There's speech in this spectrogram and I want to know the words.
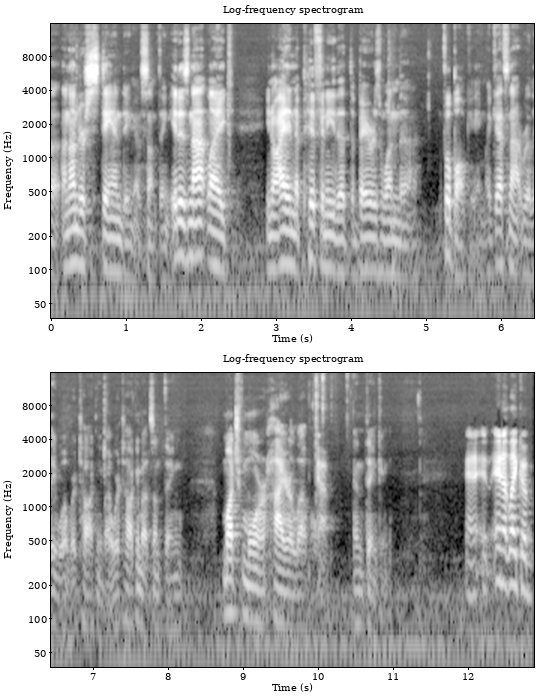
a, an understanding of something. It is not like, you know, I had an epiphany that the Bears won the football game. Like, that's not really what we're talking about. We're talking about something much more higher level Yeah. and thinking. and, and like a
